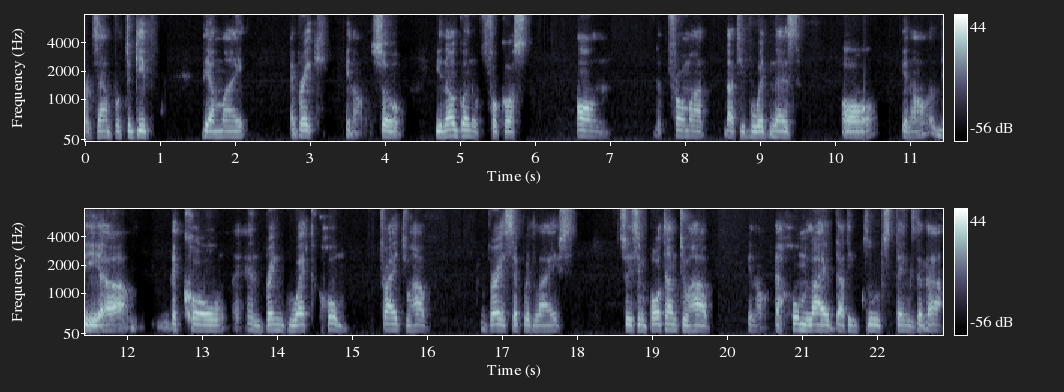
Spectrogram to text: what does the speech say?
for example, to give their mind a break, you know. So you're not going to focus on the trauma that you've witnessed or, you know, the uh, the call and bring work home try to have very separate lives. So it's important to have, you know, a home life that includes things that are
